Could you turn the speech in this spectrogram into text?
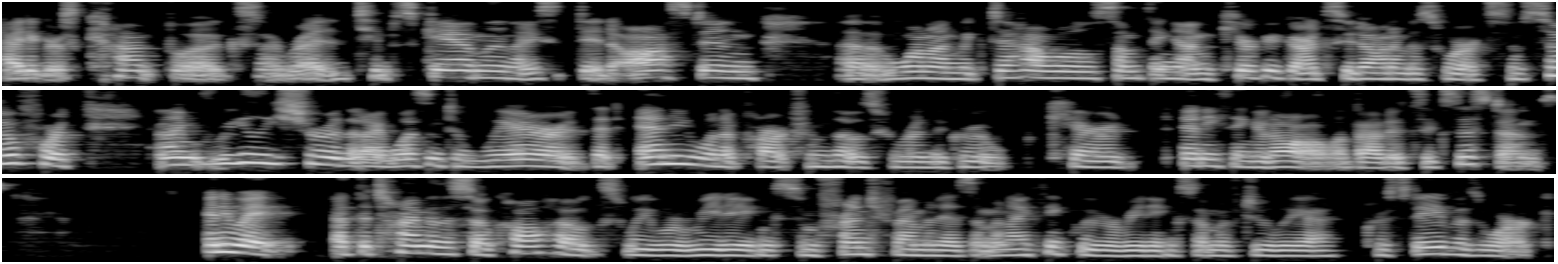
Heidegger's Kant books. I read Tim Scanlon. I did Austin uh, one on McDowell, something on Kierkegaard's pseudonymous works, and so forth. And I'm really sure that I wasn't aware that anyone apart from those who were in the group cared anything at all about its existence. Anyway, at the time of the so called hoax, we were reading some French feminism, and I think we were reading some of Julia Kristeva's work.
